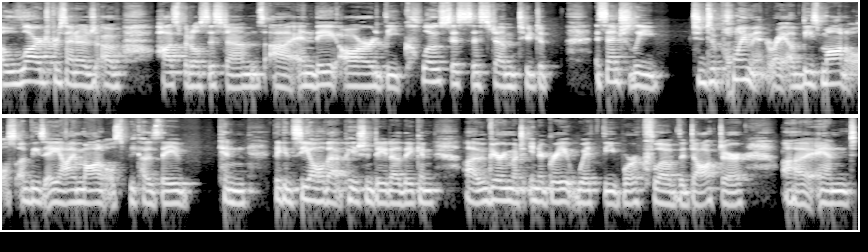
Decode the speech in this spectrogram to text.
a large percentage of hospital systems, and they are the closest system to de- essentially to deployment right of these models of these AI models because they can they can see all that patient data. They can uh, very much integrate with the workflow of the doctor uh, and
